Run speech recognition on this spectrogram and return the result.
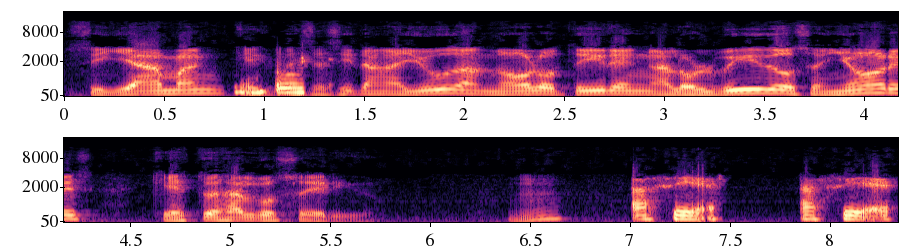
Si llaman, y necesitan ayuda, no lo tiren al olvido, señores, que esto es algo serio. ¿Mm? Así es, así es.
